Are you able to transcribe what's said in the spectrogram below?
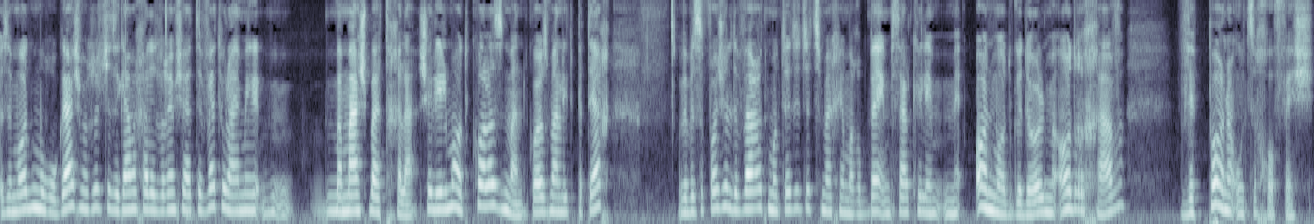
זה מאוד מורגש, ואני חושבת שזה גם אחד הדברים שאת הבאת אולי מ- ממש בהתחלה, של ללמוד כל הזמן, כל הזמן להתפתח, ובסופו של דבר את מוצאת את עצמך עם הרבה, עם סל כלים מאוד מאוד גדול, מאוד רחב, ופה נעוץ החופש.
